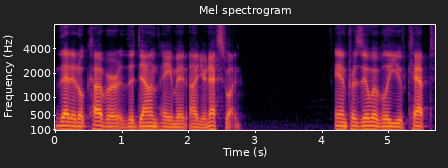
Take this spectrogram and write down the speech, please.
that it'll cover the down payment on your next one. And presumably you've kept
